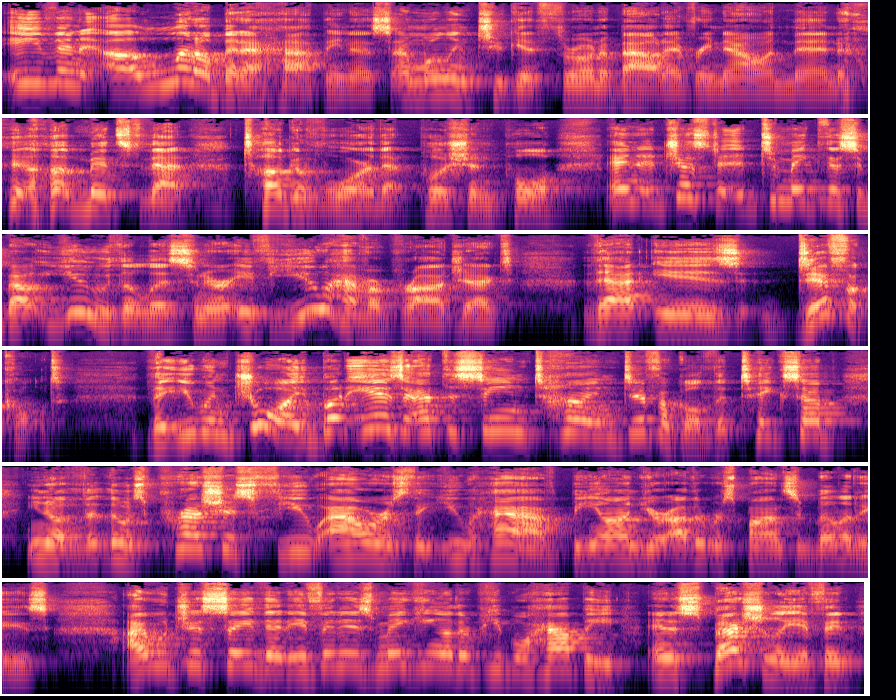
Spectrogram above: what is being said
even a little bit of happiness, I'm willing to get thrown about every now and then amidst that tug of war, that push and pull. And just to make this about you, the listener, if you have a project that is difficult, that you enjoy, but is at the same time difficult, that takes up, you know, th- those precious few hours that you have beyond your other responsibilities. I would just say that if it is making other people happy, and especially if it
